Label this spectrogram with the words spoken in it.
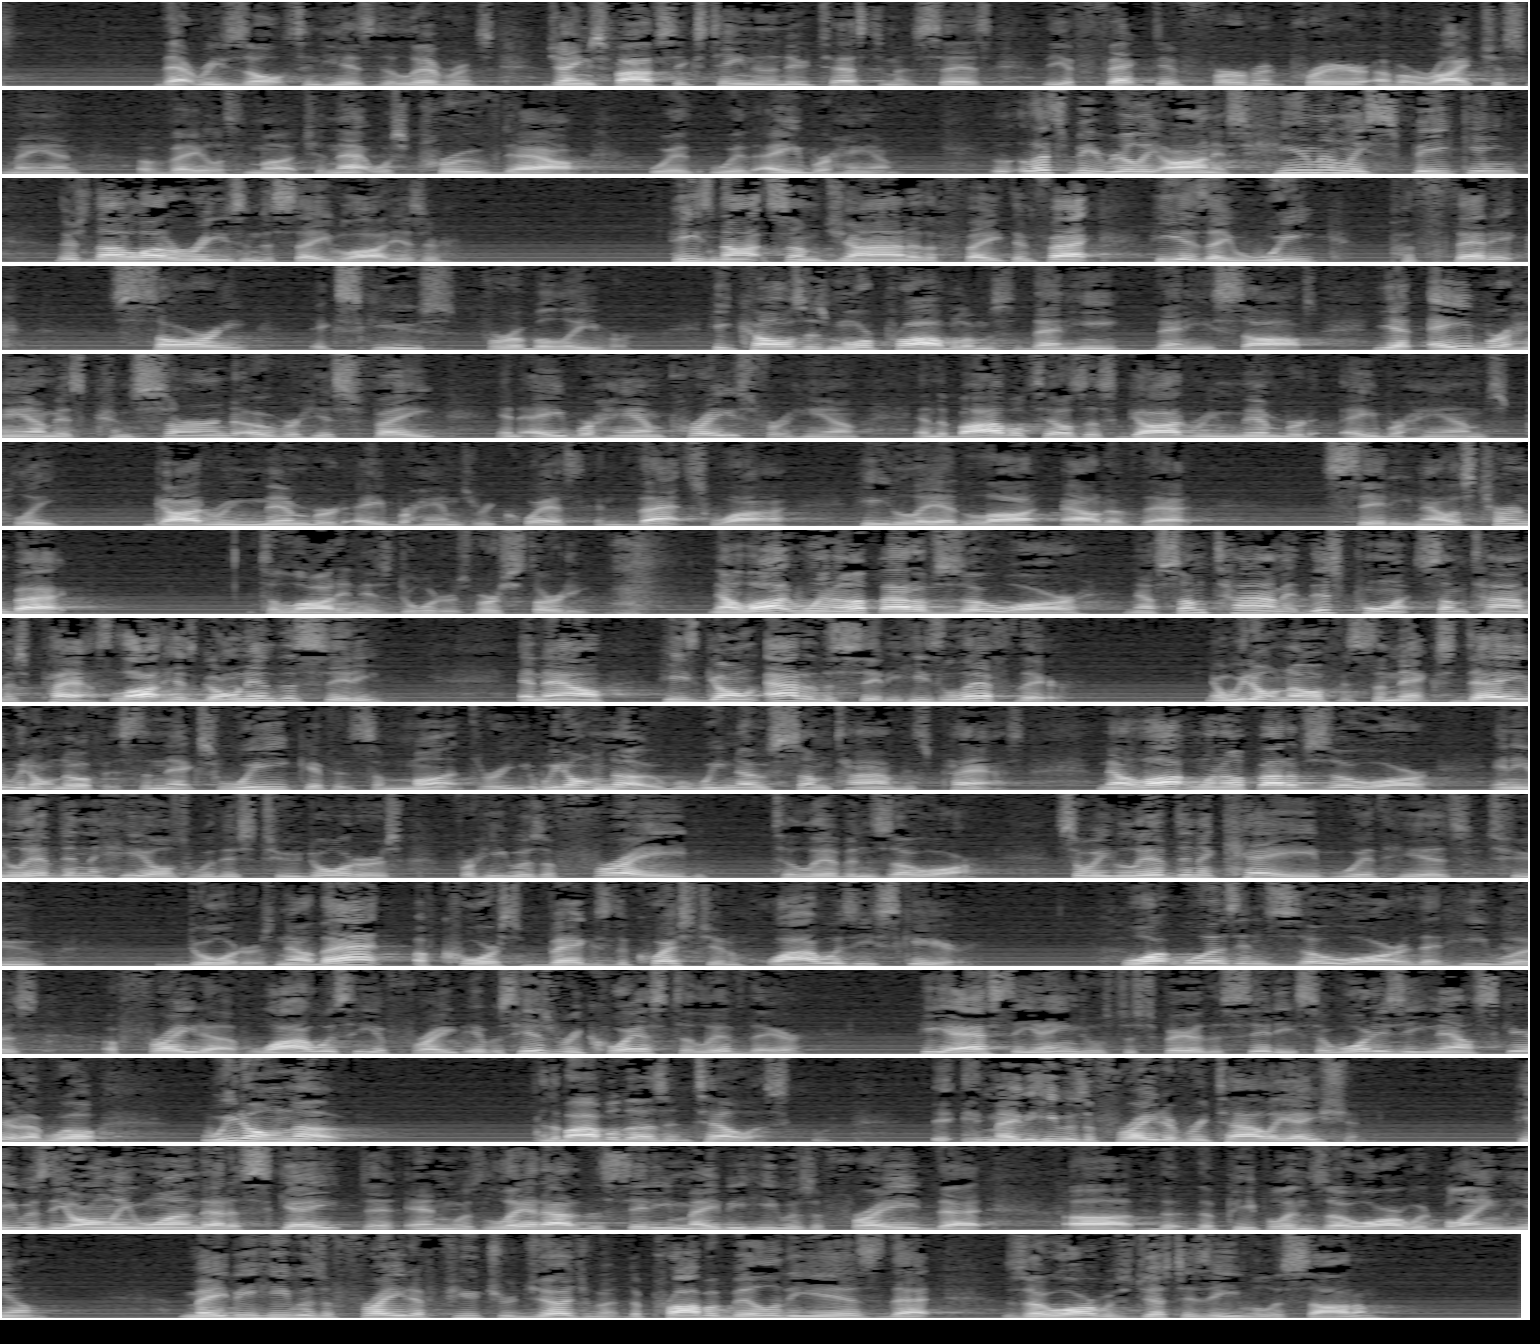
that results in his deliverance. James 5:16 in the New Testament says, "The effective fervent prayer of a righteous man availeth much." And that was proved out with with Abraham. Let's be really honest. Humanly speaking, there's not a lot of reason to save Lot, is there? He's not some giant of the faith. In fact, he is a weak, pathetic, sorry excuse for a believer. He causes more problems than he, than he solves. Yet Abraham is concerned over his fate, and Abraham prays for him. And the Bible tells us God remembered Abraham's plea. God remembered Abraham's request, and that's why he led Lot out of that city. Now let's turn back to Lot and his daughters. Verse 30. Now Lot went up out of Zoar. Now sometime at this point, some time has passed. Lot has gone into the city, and now he's gone out of the city. He's left there. Now, we don't know if it's the next day, we don't know if it's the next week, if it's a month, or we don't know, but we know some time has passed. Now, Lot went up out of Zoar, and he lived in the hills with his two daughters, for he was afraid to live in Zoar. So he lived in a cave with his two daughters. Now, that, of course, begs the question why was he scared? What was in Zoar that he was afraid of? Why was he afraid? It was his request to live there. He asked the angels to spare the city. So what is he now scared of? Well, we don't know. The Bible doesn't tell us. maybe he was afraid of retaliation. He was the only one that escaped and was led out of the city. Maybe he was afraid that uh, the, the people in Zoar would blame him. Maybe he was afraid of future judgment. The probability is that Zoar was just as evil as Sodom.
